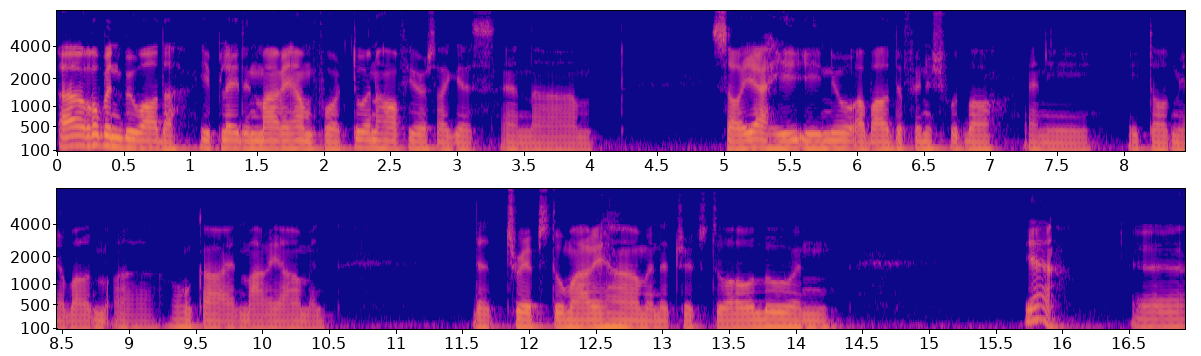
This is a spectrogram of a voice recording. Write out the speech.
Uh, Robin Buwalda. He played in Mariehamn for two and a half years, I guess. And um, so yeah, he, he knew about the Finnish football, and he he told me about uh, Honka and Mariehamn and the trips to Mariehamn and the trips to Oulu, and yeah, uh,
